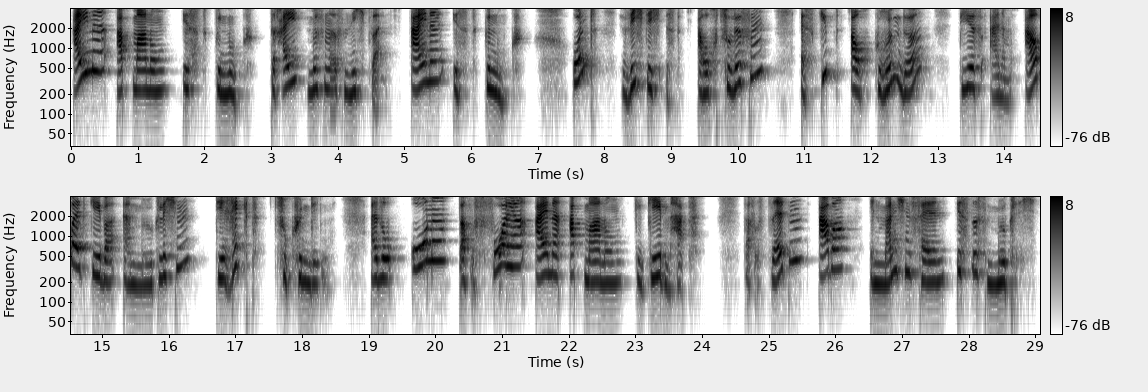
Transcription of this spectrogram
Eine Abmahnung ist genug. Drei müssen es nicht sein. Eine ist genug. Und wichtig ist auch zu wissen, es gibt auch Gründe, die es einem Arbeitgeber ermöglichen, direkt zu kündigen. Also ohne, dass es vorher eine Abmahnung gegeben hat. Das ist selten, aber in manchen Fällen ist es möglich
